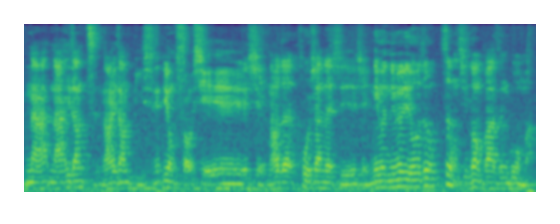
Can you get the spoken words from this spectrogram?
拿拿一张纸，拿一张笔，用手写写写，然后再互相再写写写。你们你们有这种这种情况发生过吗？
